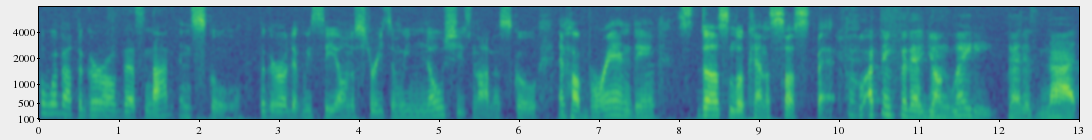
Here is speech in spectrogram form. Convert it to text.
But what about the girl that's not in school? The girl that we see on the streets and we know she's not in school, and her branding does look kind of suspect. Well, I think for that young lady that is not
